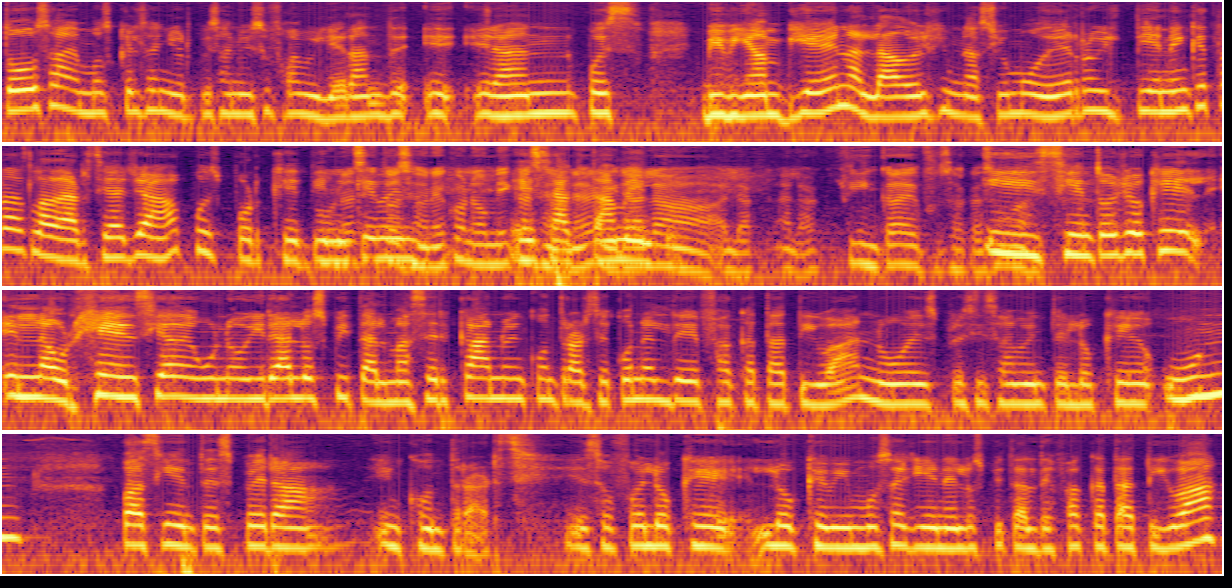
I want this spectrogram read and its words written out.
todos sabemos que el señor Pisano y su familia eran, de, eh, eran pues vivían bien al lado del gimnasio moderno y tienen que trasladarse allá pues porque tienen Una que situación económica exactamente a la, a, la, a la, finca de Fusacasuba. Y siento yo que en la urgencia de uno ir al hospital más cercano, encontrarse con el de Facatativá no es precisamente lo que un paciente espera encontrarse. Eso fue lo que, lo que vimos allí en el hospital de Facatativá.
